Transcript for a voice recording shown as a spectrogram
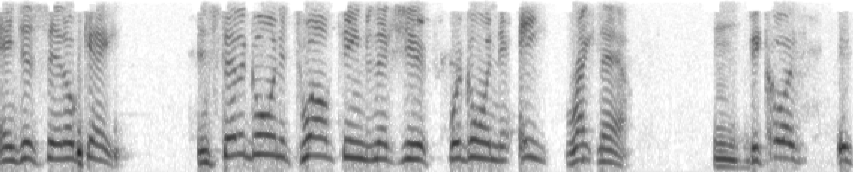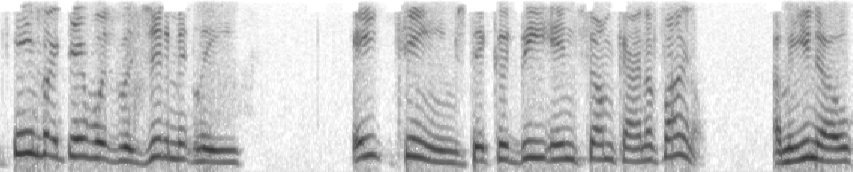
and just said, okay, instead of going to 12 teams next year, we're going to eight right now. Mm-hmm. Because it seems like there was legitimately eight teams that could be in some kind of final. I mean, you know,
